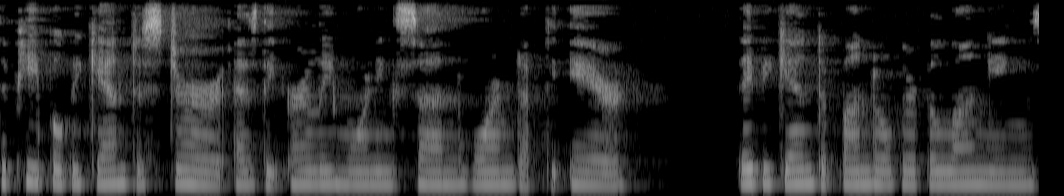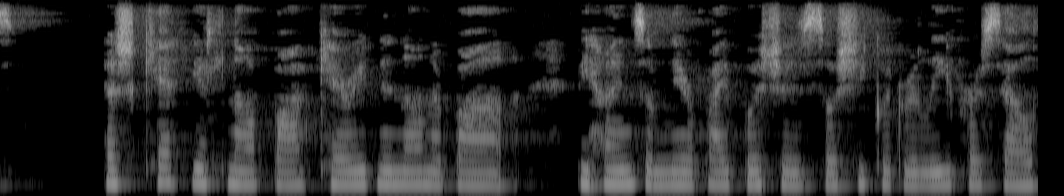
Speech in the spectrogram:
The people began to stir as the early morning sun warmed up the air. They began to bundle their belongings. Hashkehilnapa carried Ninanaba behind some nearby bushes so she could relieve herself.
